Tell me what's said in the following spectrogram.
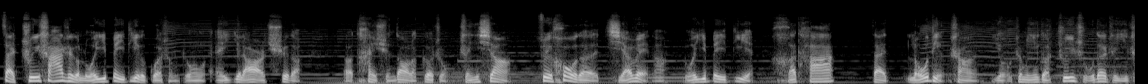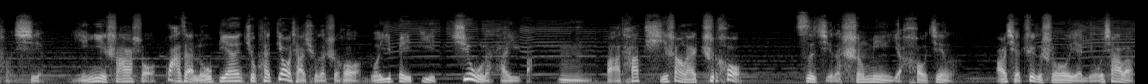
在追杀这个罗伊贝蒂的过程中，哎，一来二去的，呃，探寻到了各种真相。最后的结尾呢，罗伊贝蒂和他在楼顶上有这么一个追逐的这一场戏。银翼杀手挂在楼边就快掉下去的时候，罗伊贝蒂救了他一把，嗯，把他提上来之后，自己的生命也耗尽了，而且这个时候也留下了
